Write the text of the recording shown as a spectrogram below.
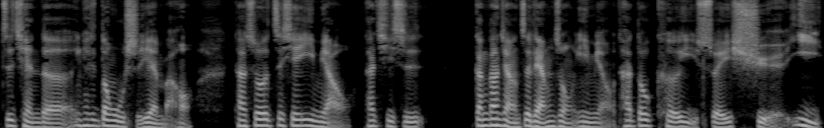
之前的应该是动物实验吧，吼，他说这些疫苗，它其实刚刚讲这两种疫苗，它都可以随血液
